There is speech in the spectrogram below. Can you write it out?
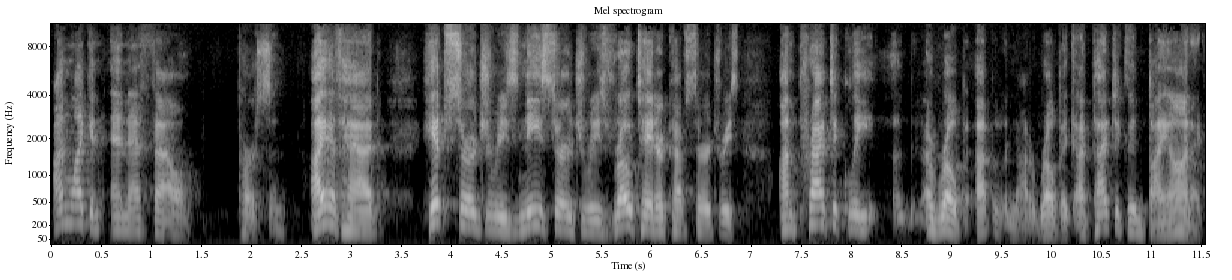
I'm like an NFL person. I have had hip surgeries, knee surgeries, rotator cuff surgeries. I'm practically aerobic, uh, not aerobic. I'm practically bionic.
